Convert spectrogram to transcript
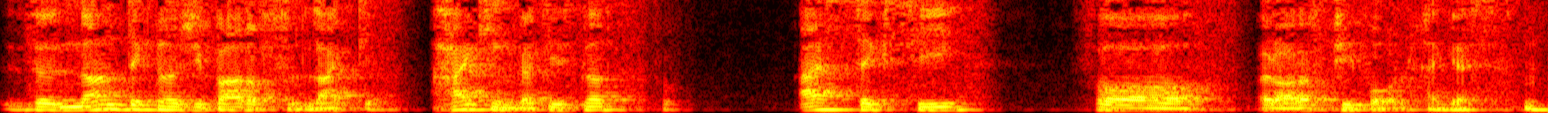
the non-technology part of like hacking that is not as sexy for a lot of people, I guess.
